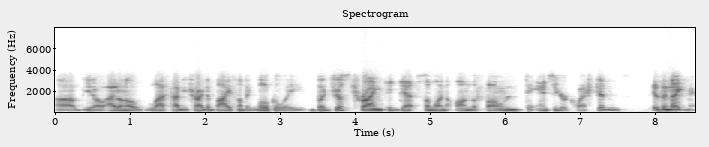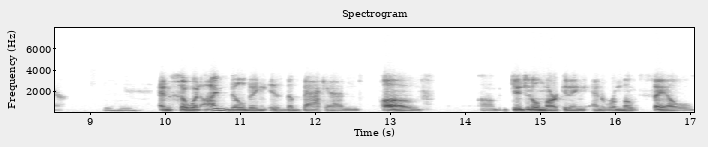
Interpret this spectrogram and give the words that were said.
Uh, you know, I don't know last time you tried to buy something locally, but just trying to get someone on the phone to answer your questions is a nightmare. Mm-hmm. And so what I'm building is the back end of um, digital marketing and remote sales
